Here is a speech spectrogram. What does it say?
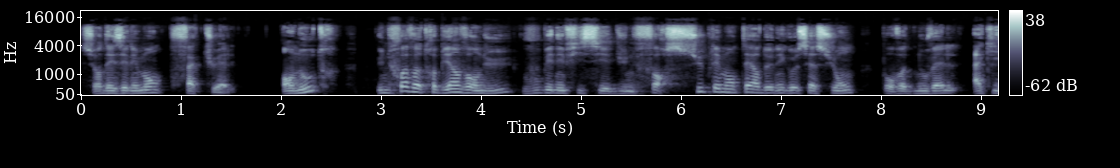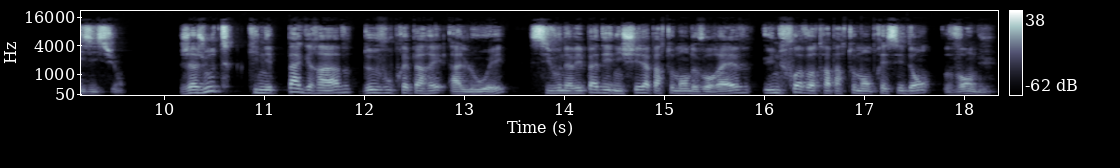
sur des éléments factuels. En outre, une fois votre bien vendu, vous bénéficiez d'une force supplémentaire de négociation pour votre nouvelle acquisition. J'ajoute qu'il n'est pas grave de vous préparer à louer si vous n'avez pas déniché l'appartement de vos rêves une fois votre appartement précédent vendu.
